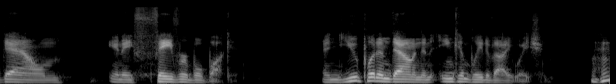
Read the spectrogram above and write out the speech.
down in a favorable bucket, and you put him down in an incomplete evaluation. Mm-hmm.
